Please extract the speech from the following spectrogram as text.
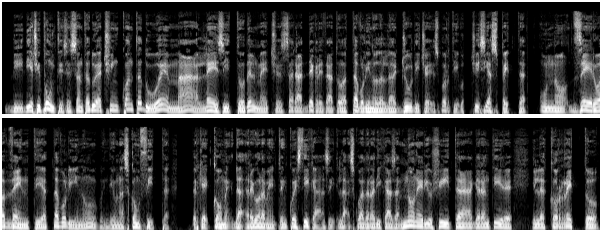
di 10 punti, 62 a 52, ma l'esito del match sarà decretato decretato a tavolino dal giudice sportivo. Ci si aspetta uno 0 a 20 a tavolino, quindi una sconfitta perché come da regolamento in questi casi la squadra di casa non è riuscita a garantire il corretto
